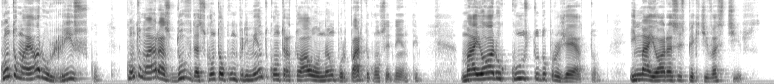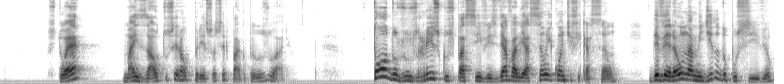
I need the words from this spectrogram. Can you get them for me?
quanto maior o risco, quanto maior as dúvidas quanto ao cumprimento contratual ou não por parte do concedente, maior o custo do projeto e maior as respectivas TIRs. Isto é, mais alto será o preço a ser pago pelo usuário todos os riscos passíveis de avaliação e quantificação deverão, na medida do possível,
